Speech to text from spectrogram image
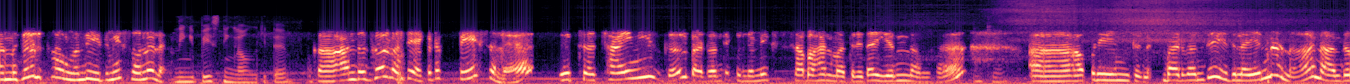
அந்த கேர்ளுக்கு அவங்க வந்து எதுவுமே சொல்லல. நீங்க பேசுனீங்களா அவங்க கிட்ட அந்த கேர்ள் வந்து என்கிட்ட பேசல. It's a Chinese girl but வந்து கொஞ்சம் மிக்ஸ் சபஹான் மாதிரி தான் இருந்தாங்க அப்படின்ட்டு. பட் வந்து இதுல என்னன்னா நான் அந்த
